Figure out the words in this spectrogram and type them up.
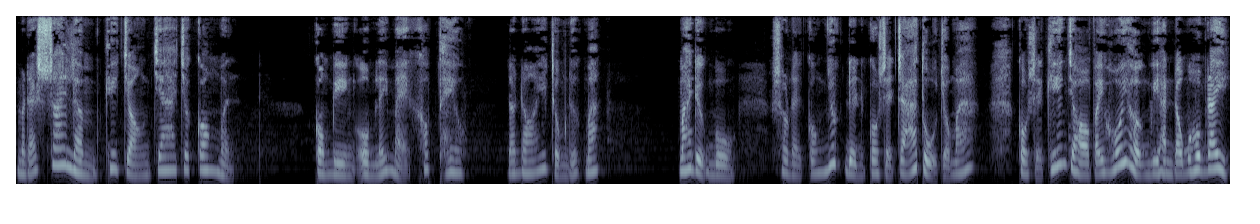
Mà đã sai lầm khi chọn cha cho con mình. Con miên ôm lấy mẹ khóc theo. Nó nói trong nước mắt. Má đừng buồn, Sau này con nhất định con sẽ trả thù cho má. Con sẽ khiến cho họ phải hối hận vì hành động hôm nay.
